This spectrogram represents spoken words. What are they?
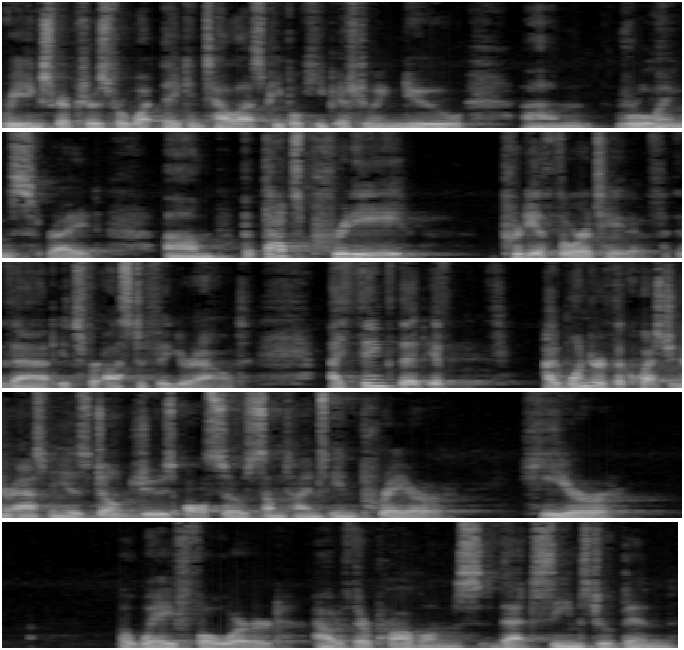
reading scriptures for what they can tell us. People keep issuing new um, rulings, right? Um, but that's pretty, pretty authoritative that it's for us to figure out. I think that if, I wonder if the question you're asking is, don't Jews also sometimes in prayer hear a way forward out of their problems that seems to have been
